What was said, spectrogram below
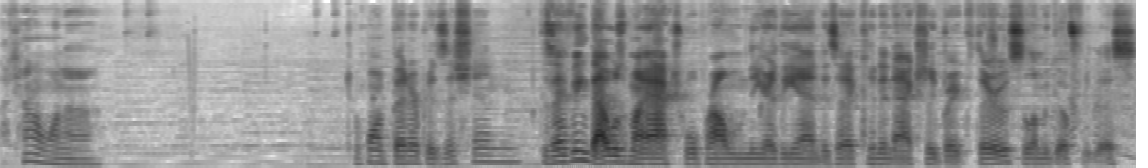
I kind of want to... Do I want better position? Because I think that was my actual problem near the end, is that I couldn't actually break through, so let me go for this.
